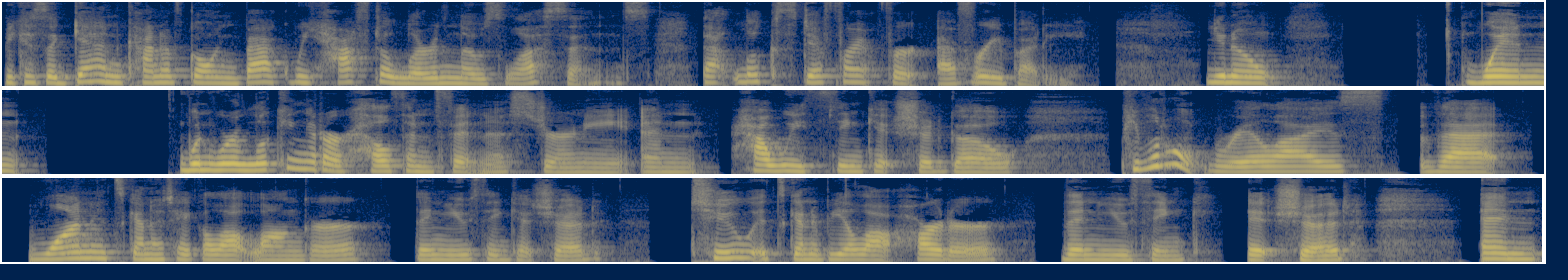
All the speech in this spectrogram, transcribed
Because again, kind of going back, we have to learn those lessons. That looks different for everybody. You know, when when we're looking at our health and fitness journey and how we think it should go, people don't realize that one, it's going to take a lot longer than you think it should. Two, it's going to be a lot harder than you think it should. And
